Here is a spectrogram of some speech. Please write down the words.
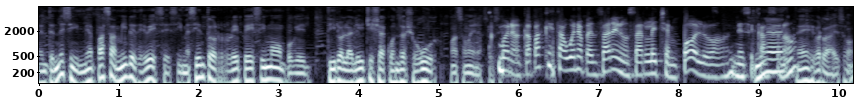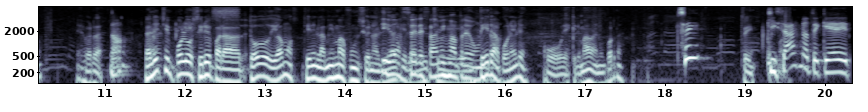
¿Me entendés? Y me pasa miles de veces y me siento re pésimo porque tiro la leche ya cuando hay yogur, más o menos. o sea. Bueno, capaz que está bueno pensar en usar leche en polvo en ese Eh, caso, ¿no? Es verdad eso, es verdad. ¿No? ¿La leche en polvo sirve para todo, digamos? ¿Tiene la misma funcionalidad Iba a que la hacer esa leche misma pregunta. entera, ponele? ¿O descremada, no importa? Sí, Sí. Quizás no te quede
